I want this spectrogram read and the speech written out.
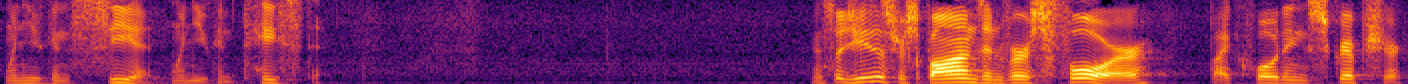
when you can see it, when you can taste it. And so Jesus responds in verse 4 by quoting Scripture.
